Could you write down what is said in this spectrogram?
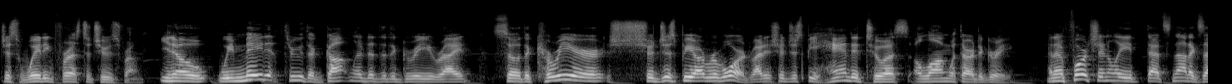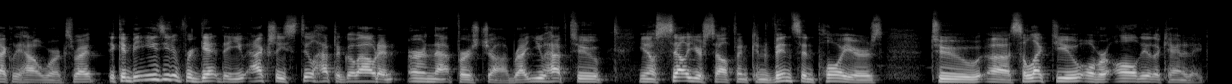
just waiting for us to choose from. You know, we made it through the gauntlet of the degree, right? So the career should just be our reward, right? It should just be handed to us along with our degree. And unfortunately, that's not exactly how it works, right? It can be easy to forget that you actually still have to go out and earn that first job, right? You have to, you know, sell yourself and convince employers to uh, select you over all the other candidates.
